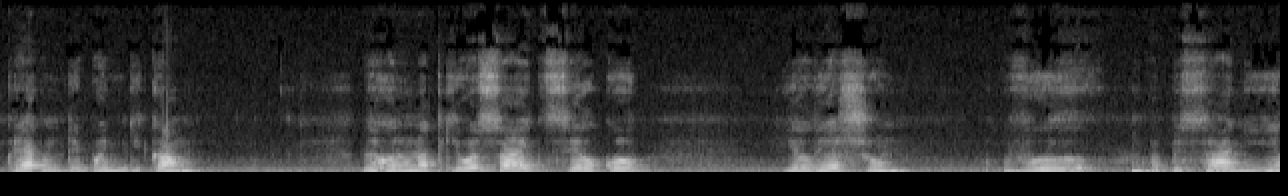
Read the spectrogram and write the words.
Кракнутый бандикам. Заходим на такой сайт, ссылку я лишу в описании.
